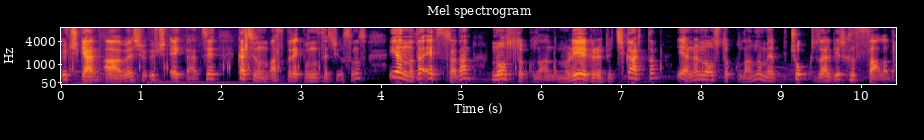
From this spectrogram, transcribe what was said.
üçgen abi şu üç eklenti kaçınılmaz. Direkt bunu seçiyorsunuz. Yanına da ekstradan no stock kullandım. Rear grip'i çıkarttım. Yerine no stock kullandım ve çok güzel bir hız sağladı.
